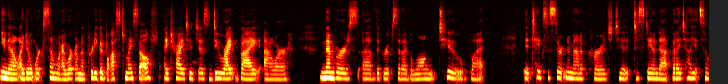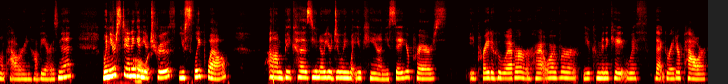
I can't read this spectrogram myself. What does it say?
You know, I don't work somewhere. I work, I'm a pretty good boss to myself. I try to just do right by our members of the groups that I belong to, but it takes a certain amount of courage to to stand up. But I tell you, it's so empowering, Xavier, isn't it? When you're standing in your truth, you sleep well um, because you know you're doing what you can. You say your prayers, you pray to whoever or however you communicate with that greater power,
